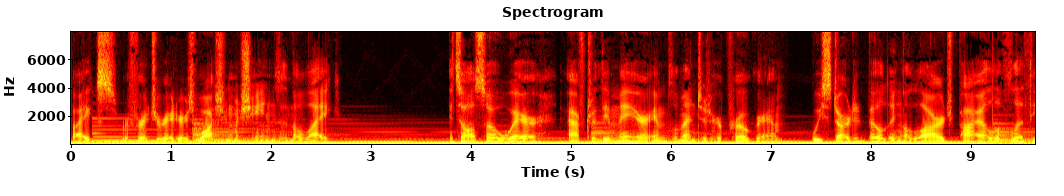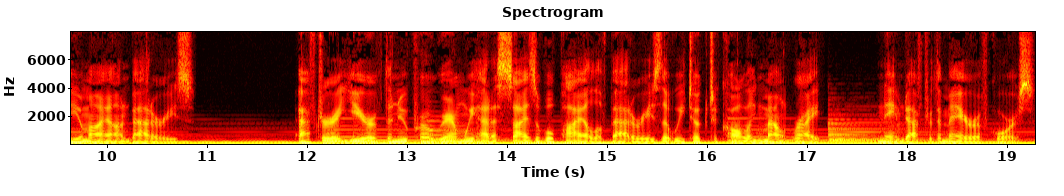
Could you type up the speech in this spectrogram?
bikes, refrigerators, washing machines, and the like. It's also where, after the mayor implemented her program, we started building a large pile of lithium ion batteries. After a year of the new program, we had a sizable pile of batteries that we took to calling Mount Wright, named after the mayor, of course.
